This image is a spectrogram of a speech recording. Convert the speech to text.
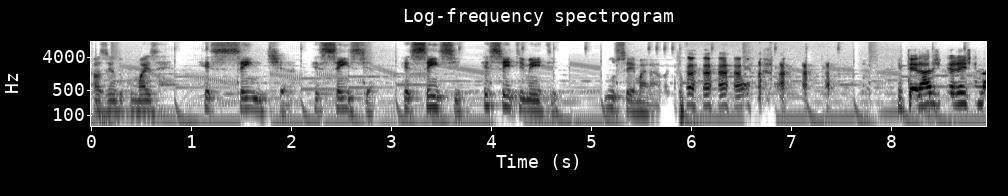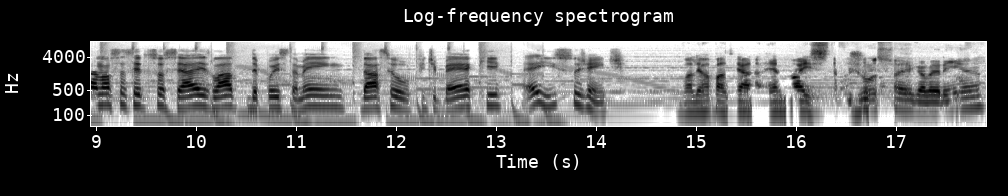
fazendo com mais recência, recência, recência, recentemente. Não sei mais nada. Interage com a gente nas nossas redes sociais lá depois também. Dá seu feedback. É isso, gente. Valeu, rapaziada. É nóis. Tamo É junto. isso aí, galerinha.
